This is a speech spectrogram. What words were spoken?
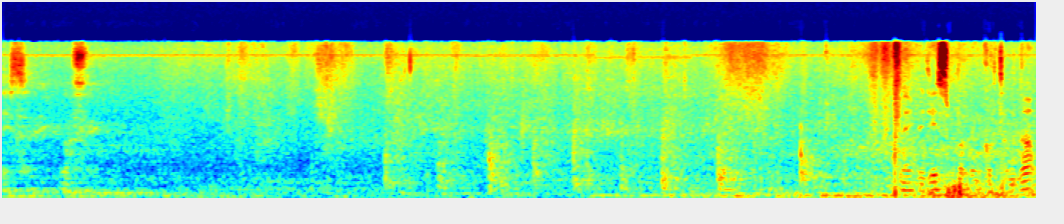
です。Know why.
